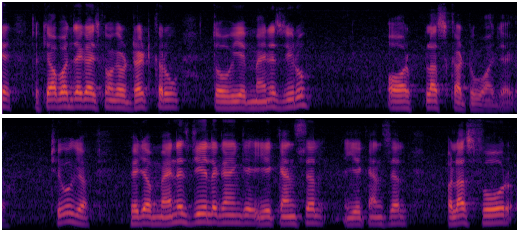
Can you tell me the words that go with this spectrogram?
है? तो क्या बन जाएगा? इसको अगर डायरेक्ट करूँ तो ये माइनस ज़ीरो और प्लस का टू आ जाएगा। ठीक हो गया? फिर जब माइनस जे लगाएँगे, ये कैंसिल ये कैंसिल प्लस फोर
